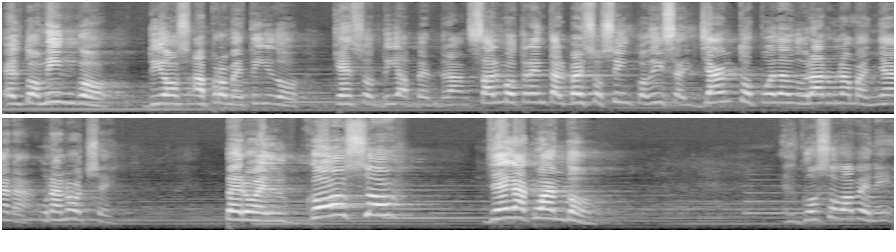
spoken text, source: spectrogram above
El domingo Dios ha prometido que esos días vendrán. Salmo 30, el verso 5 dice, el llanto puede durar una mañana, una noche, pero el gozo llega cuando. El gozo va a venir.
